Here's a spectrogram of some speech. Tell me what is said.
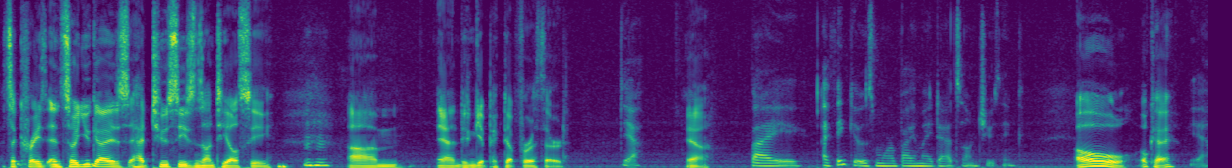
That's a crazy. And so you guys had two seasons on TLC, Mm-hmm. um, and didn't get picked up for a third. Yeah. Yeah. By I think it was more by my dad's own choosing. Oh, okay. Yeah.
